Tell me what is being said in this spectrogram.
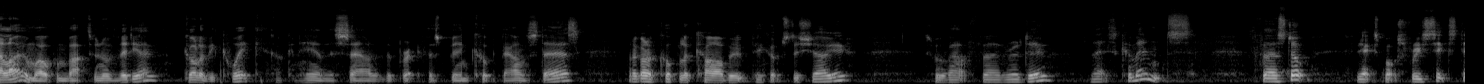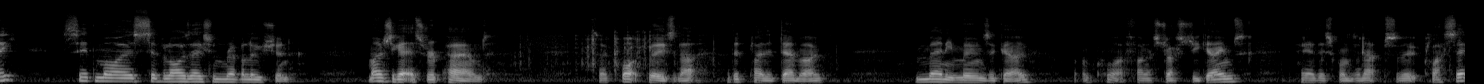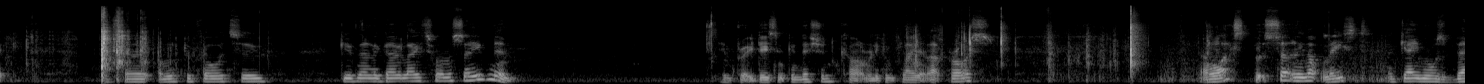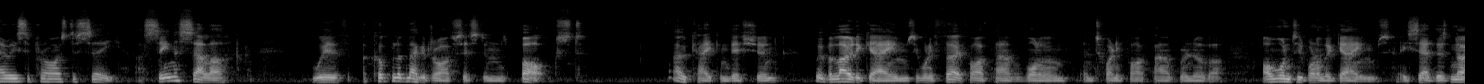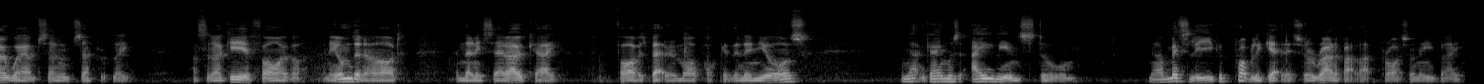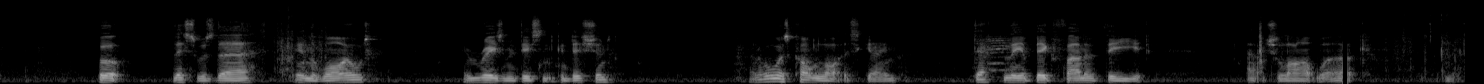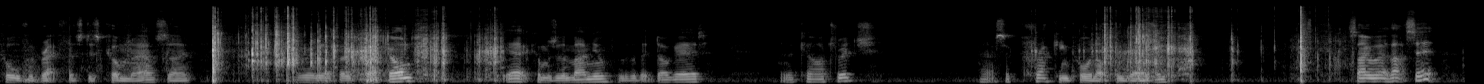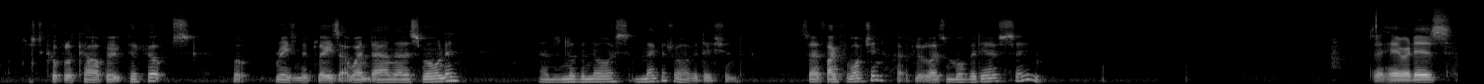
Hello and welcome back to another video. Gotta be quick, I can hear the sound of the breakfast being cooked downstairs. I've got a couple of car boot pickups to show you. So without further ado, let's commence. First up, the Xbox 360, Sid Meier's Civilization Revolution. Managed to get this for a pound. So quite pleased with that. I did play the demo many moons ago. I'm quite a fan of strategy games. Here this one's an absolute classic. So I'm looking forward to giving that a go later on this evening. In pretty decent condition, can't really complain at that price. And last but certainly not least, a game I was very surprised to see. I seen a seller with a couple of Mega Drive systems boxed, okay condition, with a load of games. He wanted £35 for one of them and £25 for another. I wanted one of the games. He said, There's no way I'm selling them separately. I said, I'll give you a fiver. And he ummed and hard, and then he said, okay, fiver's better in my pocket than in yours. And that game was Alien Storm. Now, admittedly, you could probably get this for around about that price on eBay. But this was there in the wild, in reasonably decent condition. And I've always kind of liked this game. Definitely a big fan of the actual artwork. And the call for breakfast has come now, so really have to crack on. Yeah, it comes with a manual, a little bit dog-eared, and a cartridge. That's a cracking coin-op conversion. So uh, that's it. Just a couple of car boot pickups, but reasonably pleased that I went down there this morning. And another nice Mega Drive edition. So thanks for watching. Hopefully we'll load some more videos soon. So here it is,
